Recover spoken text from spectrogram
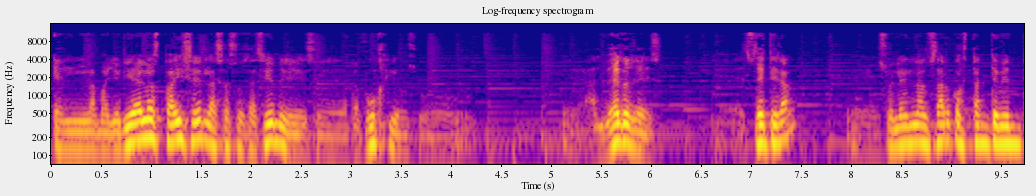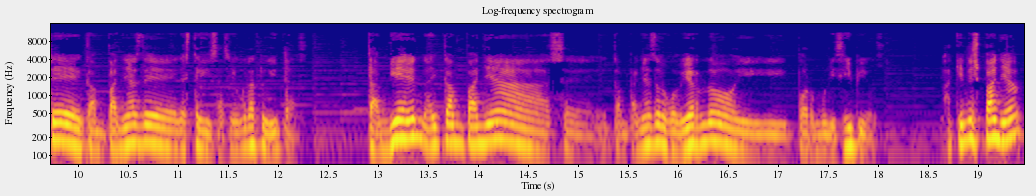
En la mayoría de los países, las asociaciones, eh, refugios o albergues, etcétera, suelen lanzar constantemente campañas de esterilización gratuitas. También hay campañas, eh, campañas del gobierno y por municipios. Aquí en España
